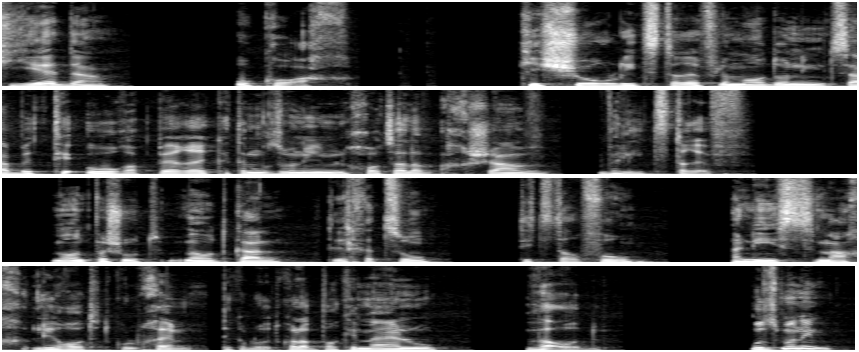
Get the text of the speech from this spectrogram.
כי ידע הוא כוח. קישור להצטרף למועדון נמצא בתיאור הפרק, אתם מוזמנים ללחוץ עליו עכשיו ולהצטרף. מאוד פשוט, מאוד קל, תלחצו, תצטרפו. אני אשמח לראות את כולכם, תקבלו את כל הפרקים האלו, ועוד. מוזמנים.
